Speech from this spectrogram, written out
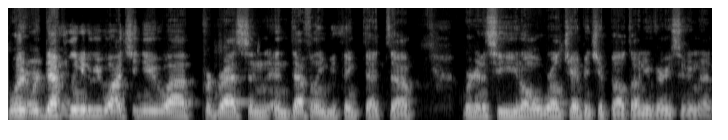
We're, we're definitely going to be watching you uh, progress, and, and definitely we think that uh, we're going to see you know a world championship belt on you very soon, man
